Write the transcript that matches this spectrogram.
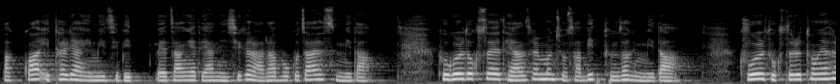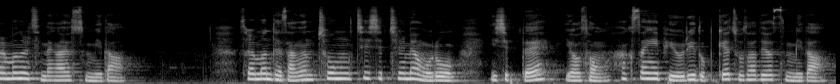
맛과 이탈리아 이미지 및 매장에 대한 인식을 알아보고자 하였습니다. 구글 독서에 대한 설문조사 및 분석입니다. 구글 독서를 통해 설문을 진행하였습니다. 설문 대상은 총 77명으로 20대 여성, 학생의 비율이 높게 조사되었습니다.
